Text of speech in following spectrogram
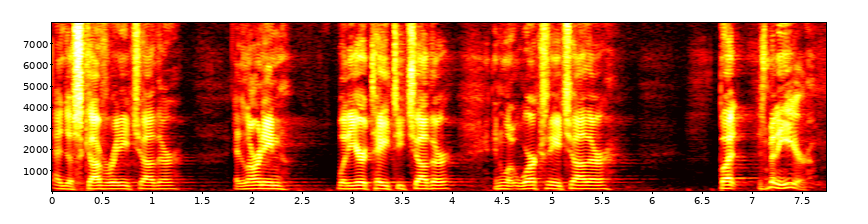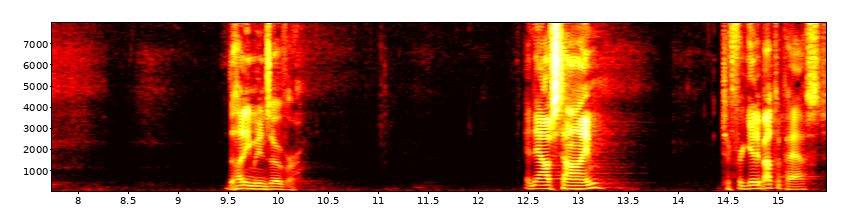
and discovering each other and learning what irritates each other and what works in each other. But it's been a year. The honeymoon's over. And now it's time to forget about the past.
